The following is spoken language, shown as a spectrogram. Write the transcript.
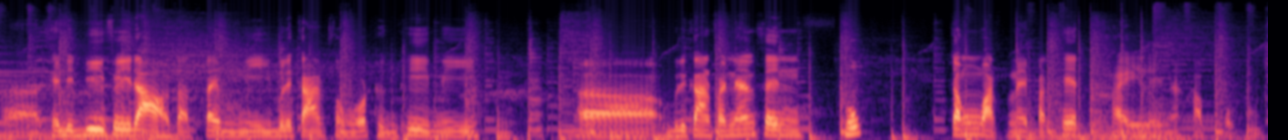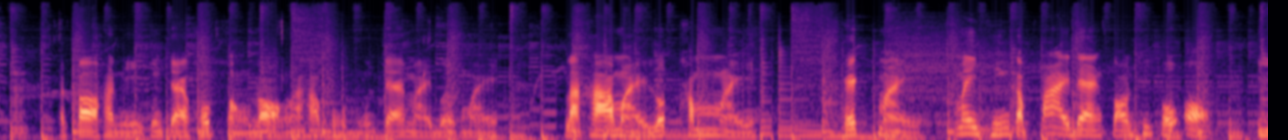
เเครดิตดีฟรีดาวน์จัดเต็มมีบริการส่งรถถึงที่มีบริการไฟแนนซ์เซ็นทุกจังหวัดในประเทศไทยเลยนะครับผมแล้วก็คันนี้กุญแจครบ 2 ดอกนะครับผมกุญแจใหม่เบิกใหม่ ราคาใหม่รถทำใหม่เช็คใหม่ ไม่ทิ้งกับป้ายแดงตอนที่เขาออกปี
